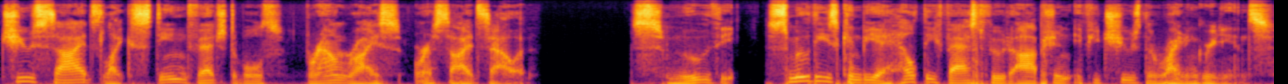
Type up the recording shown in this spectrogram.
Choose sides like steamed vegetables, brown rice, or a side salad. Smoothie. Smoothies can be a healthy fast food option if you choose the right ingredients.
